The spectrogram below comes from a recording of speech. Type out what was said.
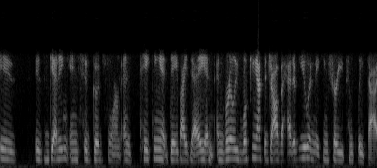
is is getting into good form and taking it day by day and, and really looking at the job ahead of you and making sure you complete that.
